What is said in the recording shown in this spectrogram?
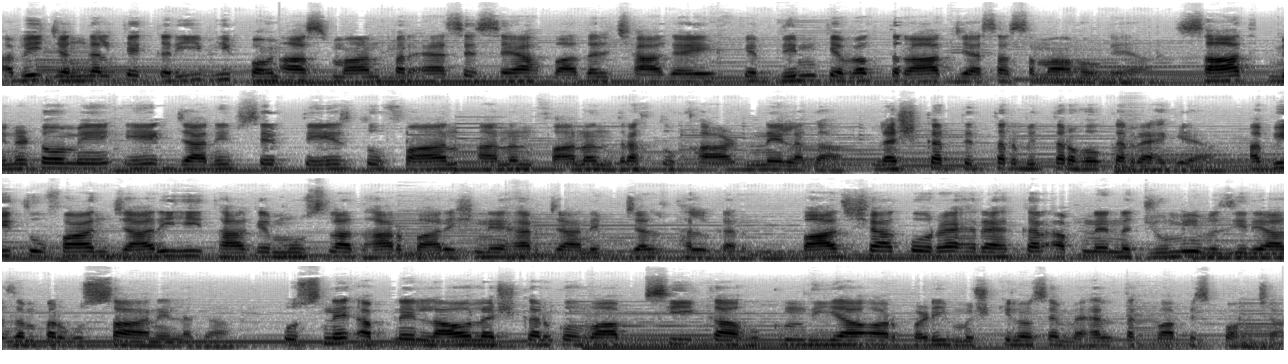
अभी जंगल के करीब ही पहुँच आसमान पर ऐसे स्याह बादल छा गए कि दिन के वक्त रात जैसा समा हो गया। सात मिनटों में एक जानब से तेज तूफ़ान आनंद फानन दरख्त उखाड़ने लगा। लश्कर तितर बितर होकर रह गया। अभी तूफ़ान जारी ही था कि मूसलाधार बारिश ने हर जानब जल थल कर दी बादशाह को रह रहकर अपने नजूमी वज़ीर आज़म पर गुस्सा आने लगा। उसने अपने लाओ लश्कर को वापसी का हुक्म दिया और बड़ी मुश्किलों से महल तक वापस पहुँचा।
